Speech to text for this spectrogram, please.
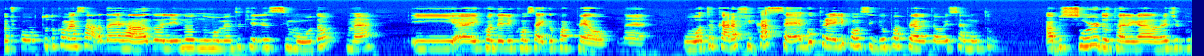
Então, tipo, tudo começa a dar errado ali no, no momento que eles se mudam, né? E aí quando ele consegue o papel, né? O outro cara fica cego pra ele conseguir o papel. Então isso é muito absurdo, tá ligado? É tipo,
